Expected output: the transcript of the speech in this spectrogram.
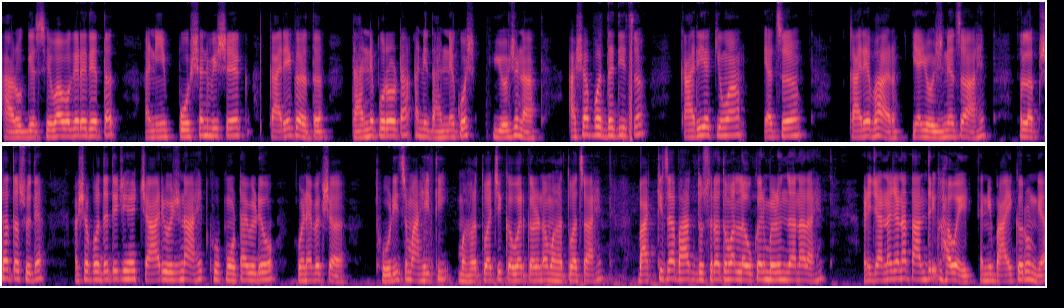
आरोग्यसेवा वगैरे देतात आणि पोषणविषयक कार्य करतं. धान्य पुरवठा आणि धान्यकोश योजना. अशा पद्धतीचं कार्य किंवा याचं कार्यभार या योजनेचं आहे. तर लक्षात असू द्या अशा पद्धतीचे हे चार योजना आहेत. खूप मोठा व्हिडिओ होण्यापेक्षा थोडीच माहिती महत्त्वाची कवर करणं महत्त्वाचं आहे. बाकीचा भाग दुसरा तुम्हाला लवकर मिळून जाणार आहे. आणि ज्यांना ज्यांना तांत्रिक हवं आहे त्यांनी बाय करून घ्या.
